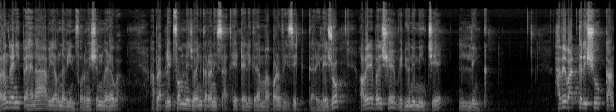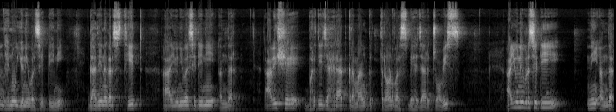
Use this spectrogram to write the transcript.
પરંતુ એની પહેલાં આવી અવનવી ઇન્ફોર્મેશન મેળવવા આપણા પ્લેટફોર્મને જોઈન કરવાની સાથે ટેલિગ્રામમાં પણ વિઝિટ કરી લેજો. અવેલેબલ છે વિડીયોની નીચે લિંક હવે વાત કરીશું કામધેનુ યુનિવર્સિટીની ગાંધીનગર સ્થિત આ યુનિવર્સિટીની અંદર આવી છે ભરતી જાહેરાત ક્રમાંક ત્રણ વર્ષ બે હજાર ચોવીસ. આ યુનિવર્સિટીની અંદર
